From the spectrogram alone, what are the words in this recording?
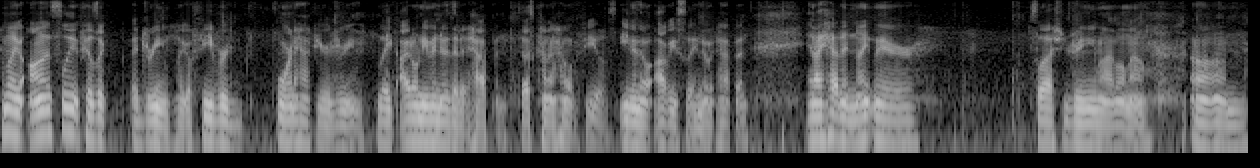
I'm like, honestly, it feels like a dream, like a fevered four and a half year dream. Like, I don't even know that it happened. That's kind of how it feels, even though obviously I know it happened. And I had a nightmare slash dream, I don't know. Um,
